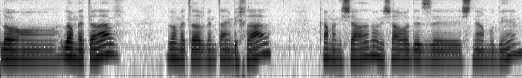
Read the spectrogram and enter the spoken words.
לא, לא מת עליו, לא מת עליו בינתיים בכלל. כמה נשאר לנו? נשאר עוד איזה שני עמודים.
